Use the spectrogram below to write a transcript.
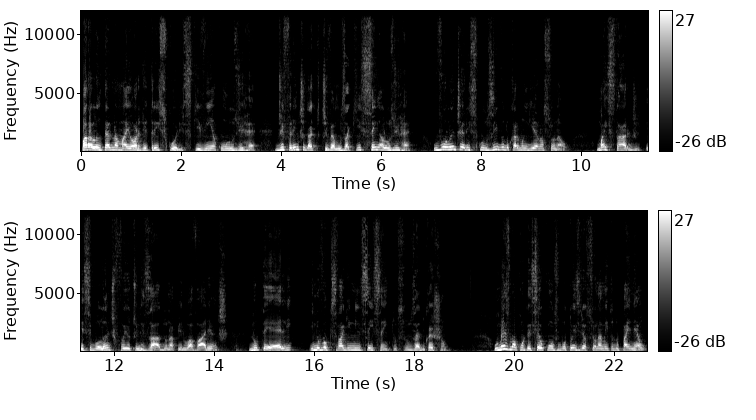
para a lanterna maior de três cores, que vinha com luz de ré, diferente da que tivemos aqui sem a luz de ré. O volante era exclusivo do Carmanguia Nacional. Mais tarde, esse volante foi utilizado na perua Variant, no TL e no Volkswagen 1600, o Zé do Caixão. O mesmo aconteceu com os botões de acionamento do painel,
